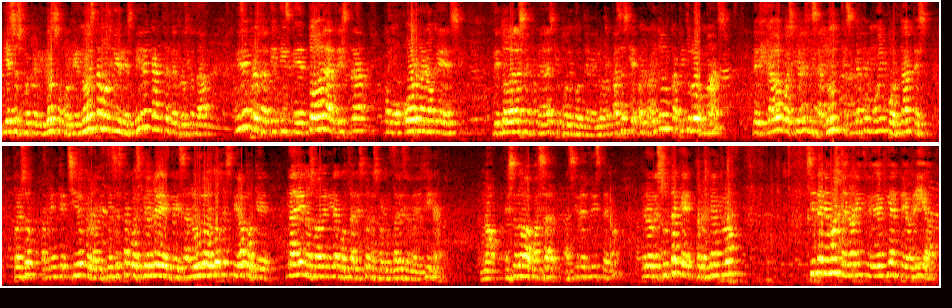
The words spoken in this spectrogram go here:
Y eso es muy peligroso porque no estamos libres ni de cáncer de próstata, ni de prostatitis, ni de toda la ristra como órgano que es de todas las enfermedades que puede contener. Lo que pasa es que, bueno, hay todo un capítulo más dedicado a cuestiones de salud que se me hacen muy importantes. Por eso también qué chido que organicéis esta cuestión de, de salud autogestiva porque nadie nos va a venir a contar esto en las facultades de medicina. No, eso no va a pasar, así de triste, ¿no? Pero resulta que, por ejemplo, sí tenemos menor incidencia en teoría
